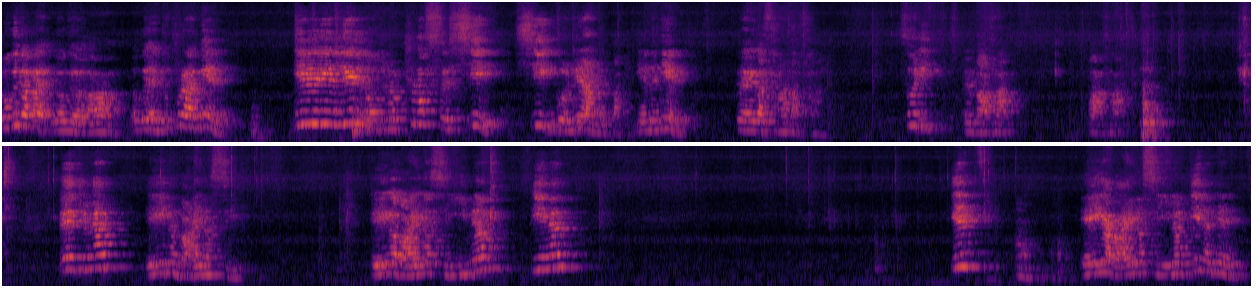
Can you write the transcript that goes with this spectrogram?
여기다가 여기가 여기 f 프라임 1 1, 1, 1 넣어주면 플러스 c c 이걸 1 안 했다. 얘는 1 그래서 얘가 4다 4 쏘리. 여기 마사. 마사. 빼주면 a는 마이너스 2 a가 마이너스 2면 b는 1 어. A가 마이너스 2면 b는 1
